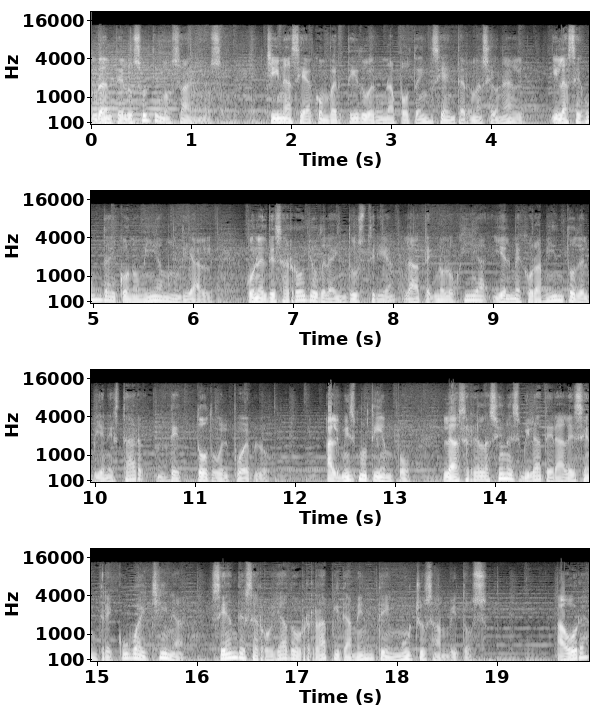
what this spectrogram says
Durante los últimos años, China se ha convertido en una potencia internacional y la segunda economía mundial con el desarrollo de la industria, la tecnología y el mejoramiento del bienestar de todo el pueblo. Al mismo tiempo, las relaciones bilaterales entre Cuba y China se han desarrollado rápidamente en muchos ámbitos. Ahora,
